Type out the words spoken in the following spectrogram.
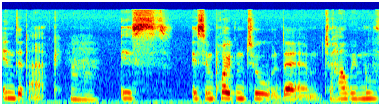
in the dark Mm-hmm. is is important to the to how we move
